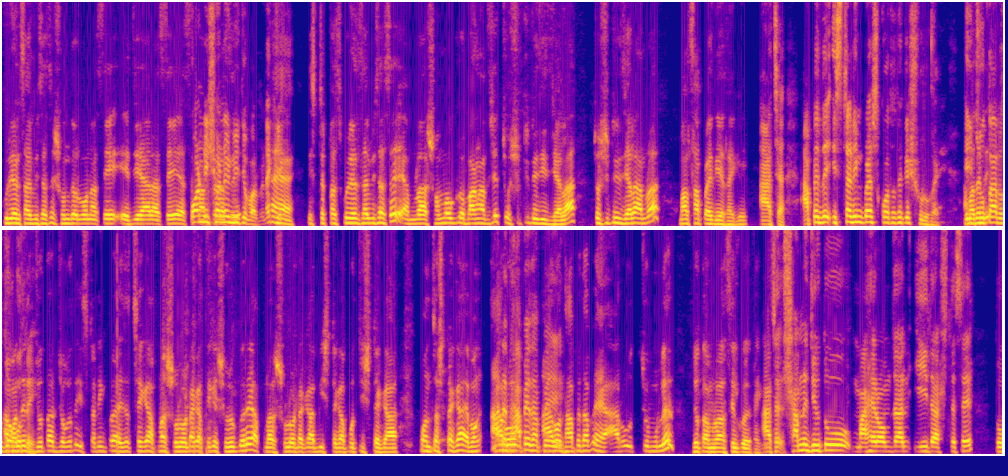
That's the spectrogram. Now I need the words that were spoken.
কুরিয়ান সার্ভিস আছে সুন্দরবন আছে এজিআর আছে আছে, কন্ডিশনে নিতে পারবে নাকি? হ্যাঁ স্টেট ফার্স্ট কুরিয়ান সার্ভিস আছে। আমরা সমগ্র বাংলাদেশের চৌষট্টিটি জেলা চৌষট্টি জেলা আমরা মাল সাপ্লাই দিয়ে থাকি। আচ্ছা আপনাদের স্টার্টিং প্রাইস কত থেকে শুরু হয়? জুতার জগতে? জুতার জগতে স্টার্টিং প্রাইস হচ্ছে আপনার ষোলো টাকা থেকে শুরু করে আপনার ষোলো টাকা বিশ টাকা পঁচিশ টাকা পঞ্চাশ টাকা এবং আরও ধাপে ধাপে? আরও ধাপে ধাপে হ্যাঁ, আরও উচ্চ মূল্যের জুতা আমরা সেল করে থাকি। আচ্ছা সামনে যেহেতু মাহে রমজান ঈদ আসতেছে তো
